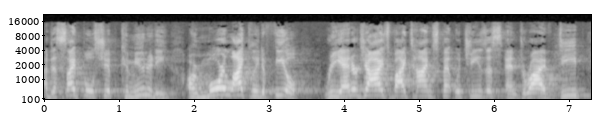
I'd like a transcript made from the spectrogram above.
a discipleship community are more likely to feel re energized by time spent with Jesus and derive deep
